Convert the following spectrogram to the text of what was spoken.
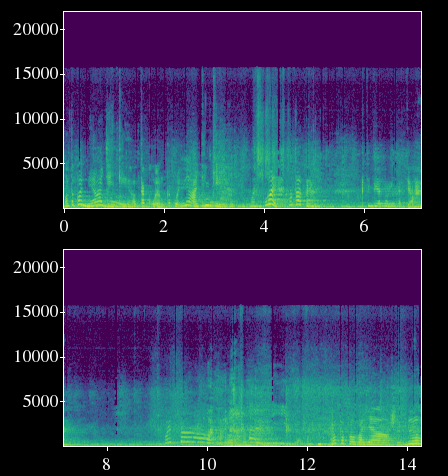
Он такой мягенький. Вот какой он, какой мягенький. Ой, куда ты? К тебе тоже хотела. Ну-ка, поваляшек, да?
